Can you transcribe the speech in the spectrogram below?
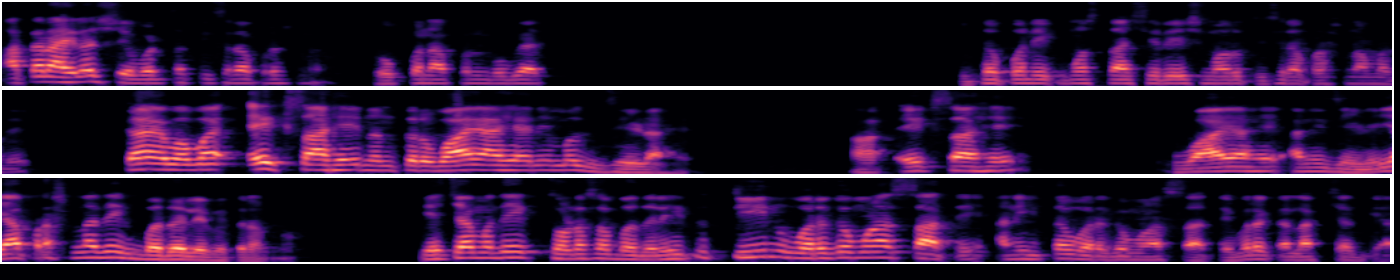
आता राहिला शेवटचा तिसरा प्रश्न. तो पण आपण बघूयात. इथं पण एक मस्त अशी रेष मारू तिसऱ्या प्रश्नामध्ये. काय बाबा एक्स आहे नंतर वाय आहे आणि मग झेड आहे. हा एक्स आहे वाय आहे आणि झेड आहे. या प्रश्नात एक बदल आहे मित्रांनो. याच्यामध्ये एक थोडासा बदल आहे. इथं तीन वर्गमुळात सात आहे आणि इथं वर्गमुळात सात आहे. बरं का लक्षात घ्या.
